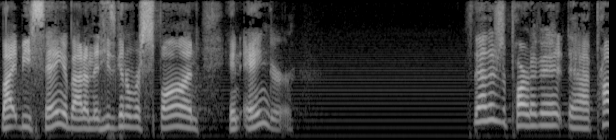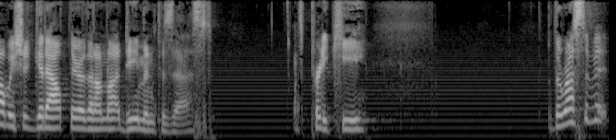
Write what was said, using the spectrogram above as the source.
might be saying about him that he's going to respond in anger. So yeah, there's a part of it. I probably should get out there that I'm not demon possessed. That's pretty key. But the rest of it,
